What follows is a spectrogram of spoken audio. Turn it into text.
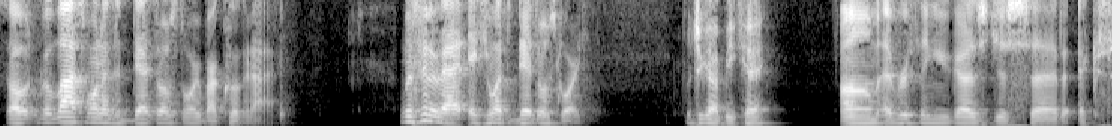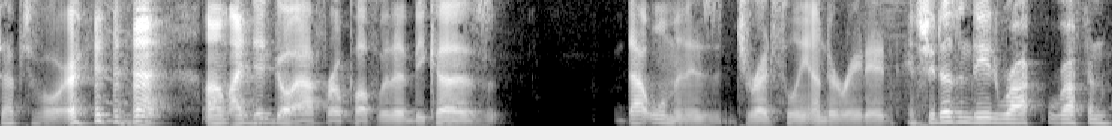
So the last one is a Death Row story by Crooked I. Listen to that if you want the Death Row story. What you got, BK? Um, everything you guys just said, except for, um, I did go Afro Puff with it because that woman is dreadfully underrated. And she does indeed rock rough and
